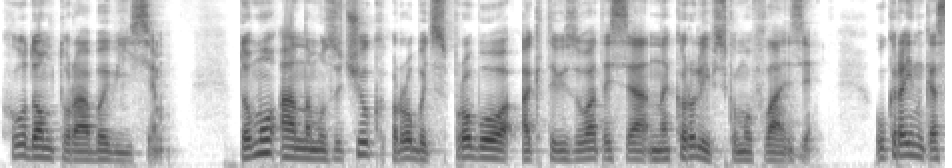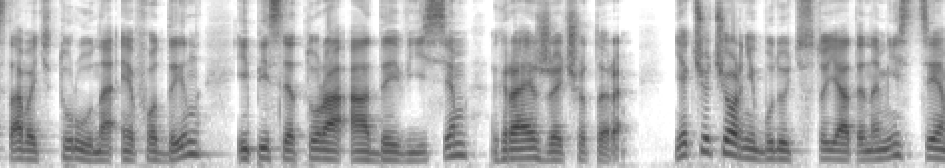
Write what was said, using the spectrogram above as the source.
ходом тура Б8. Тому Анна Музичук робить спробу активізуватися на королівському фланзі. Українка ставить туру на F1 і після тура АД8 грає G4. Якщо чорні будуть стояти на місці,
